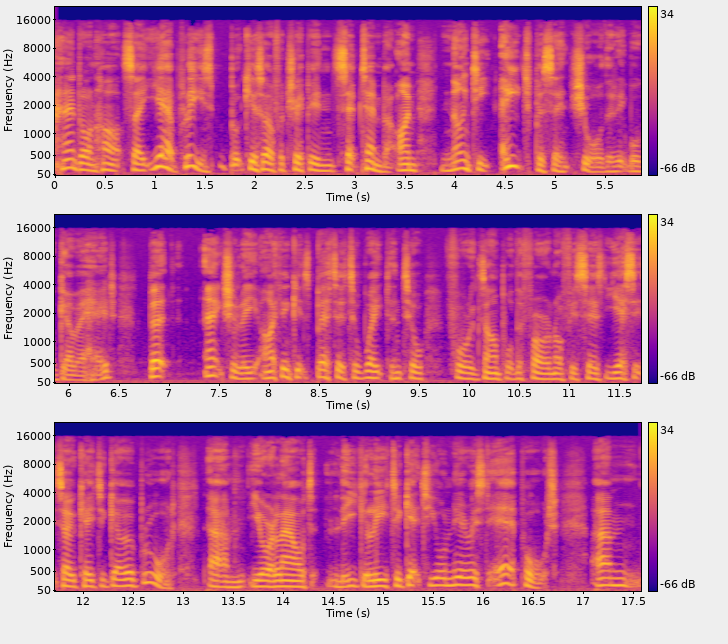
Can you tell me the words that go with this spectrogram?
hand on heart say, yeah, please book yourself a trip in September. I'm 98% sure that it will go ahead, but actually, I think it's better to wait until, for example, the Foreign Office says, yes, it's okay to go abroad. Um, you're allowed legally to get to your nearest airport. Um,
